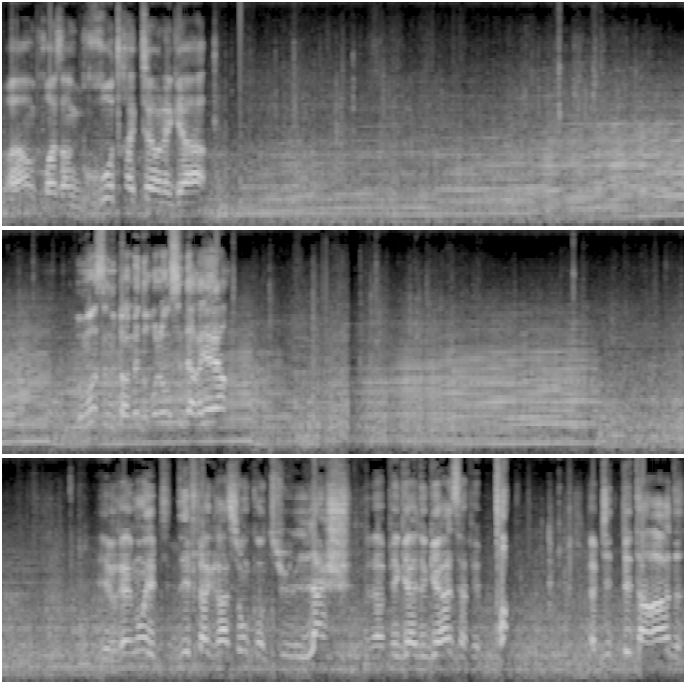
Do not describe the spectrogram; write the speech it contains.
Voilà, on croise un gros tracteur les gars. Au moins ça nous permet de relancer derrière. Et vraiment les petites déflagrations quand tu lâches la pédale de gaz, ça fait la petite pétarade.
